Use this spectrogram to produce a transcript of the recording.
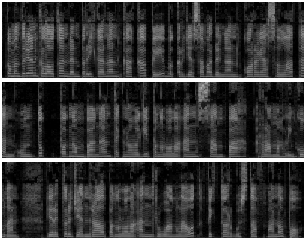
Kementerian Kelautan dan Perikanan KKP bekerja sama dengan Korea Selatan untuk pengembangan teknologi pengelolaan sampah ramah lingkungan. Direktur Jenderal Pengelolaan Ruang Laut Victor Gustav Manopo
